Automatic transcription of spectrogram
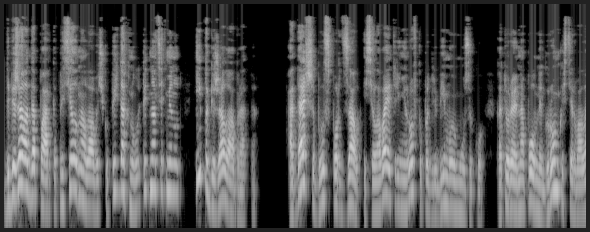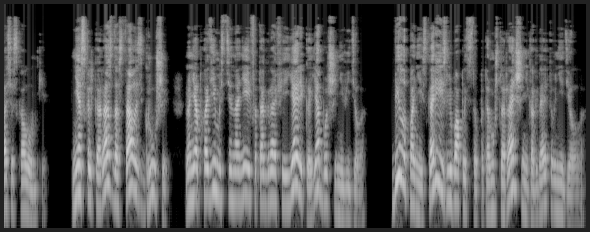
Добежала до парка, присела на лавочку, передохнула пятнадцать минут и побежала обратно. А дальше был спортзал и силовая тренировка под любимую музыку, которая на полной громкости рвалась из колонки. Несколько раз досталось груши, но необходимости на ней фотографии Ярика я больше не видела. Била по ней скорее из любопытства, потому что раньше никогда этого не делала.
